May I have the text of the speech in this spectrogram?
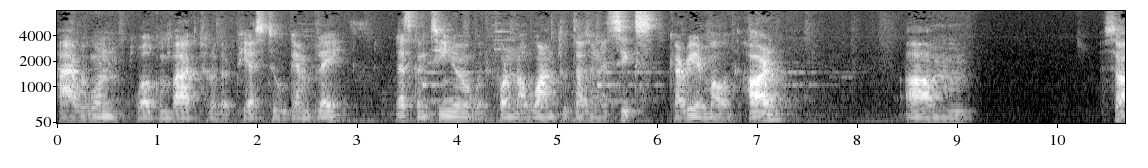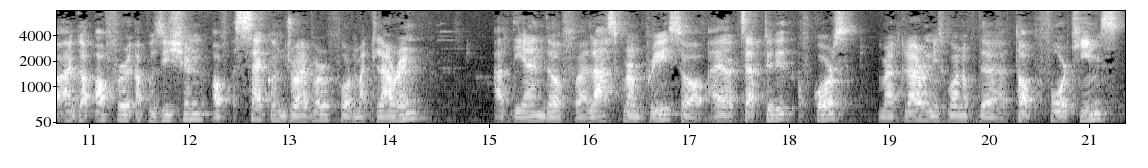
Hi everyone, welcome back to another PS2 gameplay. Let's continue with Formula 1 2006 Career Mode Hard. Um, so I got offered a position of second driver for McLaren at the end of uh, last Grand Prix, so I accepted it, of course. McLaren is one of the top four teams.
